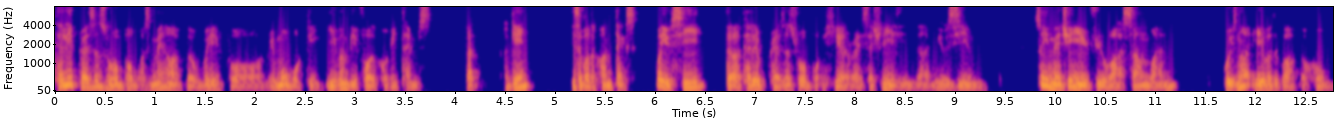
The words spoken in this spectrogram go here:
telepresence robot was meant out of the way for remote working even before the COVID times. But again, it's about the context. What you see the telepresence robot here, right, is actually in the museum. So imagine if you are someone who is not able to go out of the home.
